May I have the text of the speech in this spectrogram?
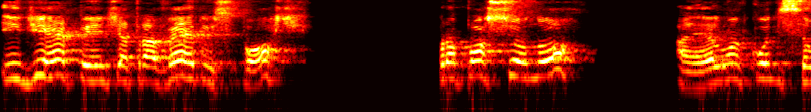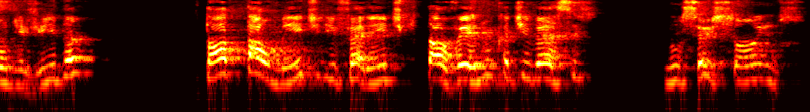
E de repente, através do esporte, proporcionou a ela uma condição de vida totalmente diferente que talvez nunca tivesse nos seus sonhos.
